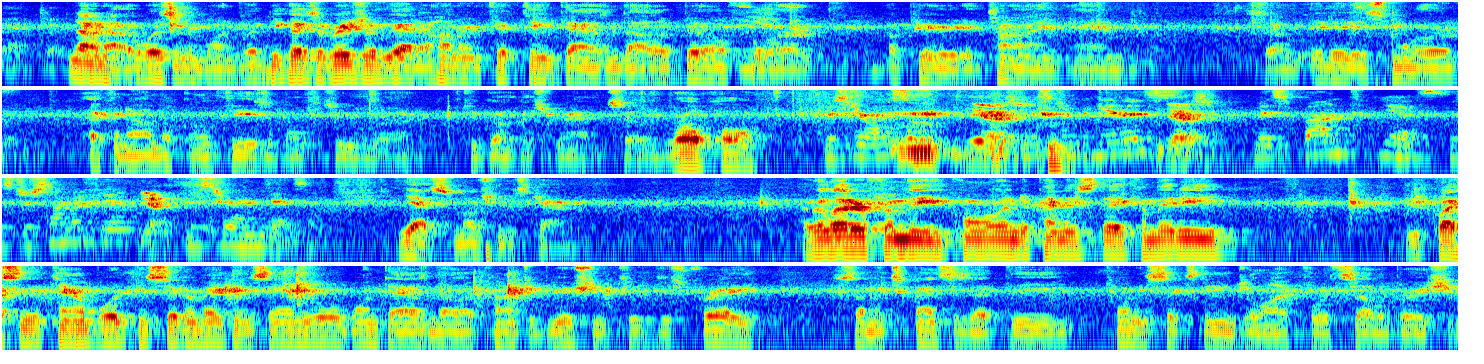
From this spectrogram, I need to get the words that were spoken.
that did. No, no, it wasn't the one, but because originally we had a hundred and fifteen thousand dollar bill Yeah. for a period of time, and so it is more economical and feasible to, uh, to go this route. So roll call? Mr. Russell? Yes. Mr. McGinnis? Yes. Ms. Bunt? Yes. Mr. Summerfield? Yes. Mr. Randazzo? Yes, motion is carried. I have a letter from the Cornwall Independence Day Committee requesting the town board consider making its annual one thousand dollar contribution to defray some expenses at the twenty sixteen July fourth celebration.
